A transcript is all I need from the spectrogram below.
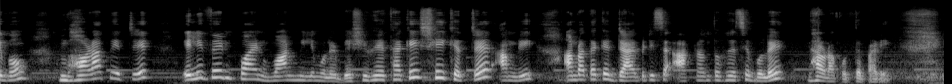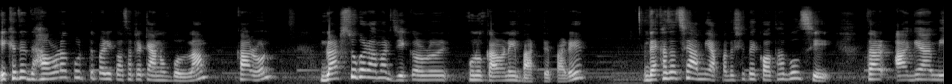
এবং ভরা পেটে ইলেভেন পয়েন্ট ওয়ান মিলিমোলের বেশি হয়ে থাকে, সেই ক্ষেত্রে আমি, আমরা তাকে ডায়াবেটিসে আক্রান্ত হয়েছে বলে ধারণা করতে পারি। এক্ষেত্রে ধারণা করতে পারি কথাটা কেন বললাম? কারণ ব্লাড সুগার আমার যে কারণে, কোনো কারণেই বাড়তে পারে। দেখা যাচ্ছে আমি আপনাদের সাথে কথা বলছি, তার আগে আমি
